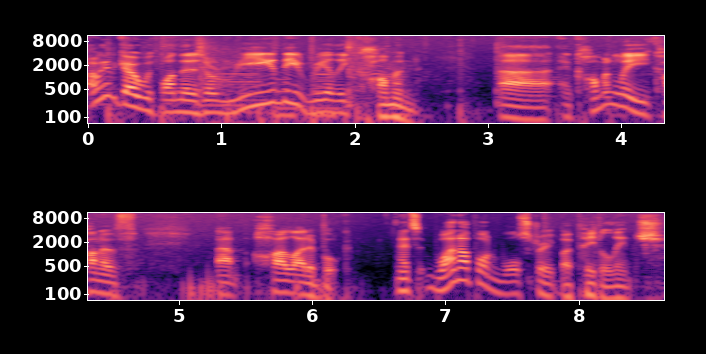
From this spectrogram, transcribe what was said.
I'm gonna go with one that is a really really common uh, and commonly kind of um, highlighted book. And it's One Up on Wall Street by Peter Lynch.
